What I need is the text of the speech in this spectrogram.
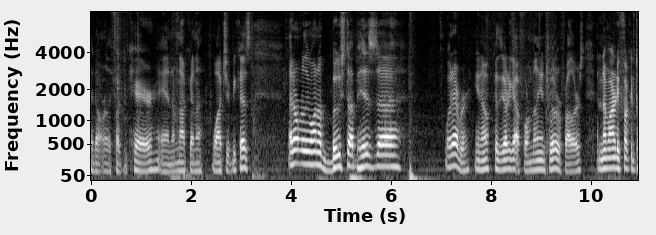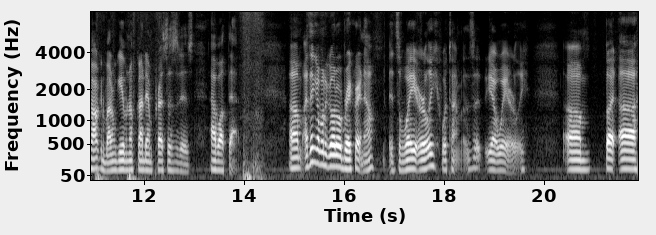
I don't really fucking care, and I'm not gonna watch it because I don't really want to boost up his uh, whatever, you know, because he's already got four million Twitter followers, and I'm already fucking talking about him. Gave enough goddamn press as it is. How about that? Um, I think I'm gonna go to a break right now. It's way early. What time is it? Yeah, way early. Um, but uh,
